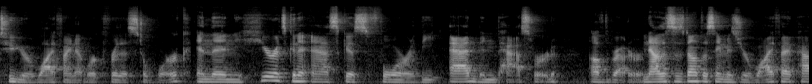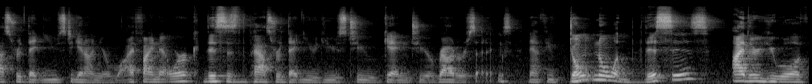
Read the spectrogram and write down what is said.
to your Wi-Fi network for this to work. And then here it's gonna ask us for the admin password of the router. Now this is not the same as your Wi-Fi password that you use to get on your Wi-Fi network. This is the password that you'd use to get into your router settings. Now if you don't know what this is, either you will have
